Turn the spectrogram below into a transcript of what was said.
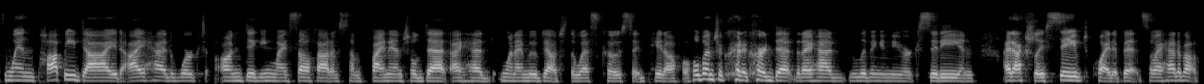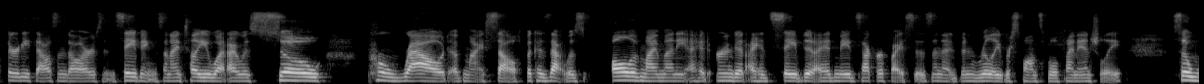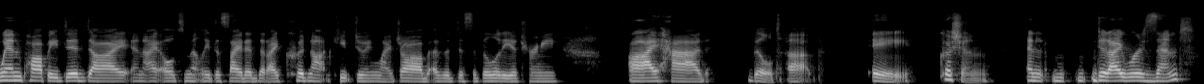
when Poppy died, I had worked on digging myself out of some financial debt. I had, when I moved out to the West Coast, I'd paid off a whole bunch of credit card debt that I had living in New York City. And I'd actually saved quite a bit. So I had about $30,000 in savings. And I tell you what, I was so proud of myself because that was all of my money. I had earned it, I had saved it, I had made sacrifices, and I'd been really responsible financially. So when Poppy did die, and I ultimately decided that I could not keep doing my job as a disability attorney, I had built up a cushion. And did I resent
